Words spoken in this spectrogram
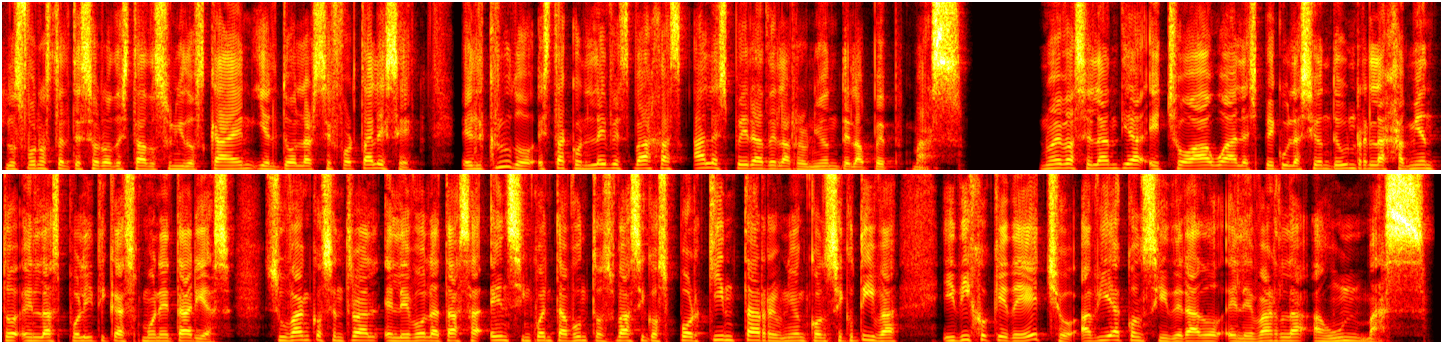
Los bonos del Tesoro de Estados Unidos caen y el dólar se fortalece. El crudo está con leves bajas a la espera de la reunión de la OPEP Nueva Zelanda echó agua a la especulación de un relajamiento en las políticas monetarias. Su Banco Central elevó la tasa en 50 puntos básicos por quinta reunión consecutiva y dijo que de hecho había considerado elevarla aún más.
